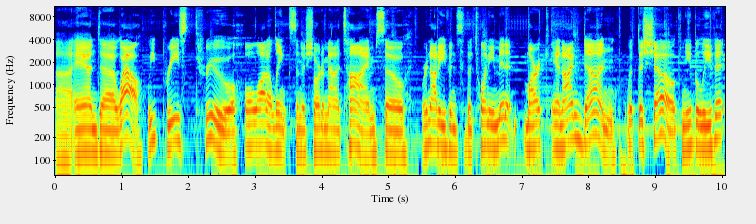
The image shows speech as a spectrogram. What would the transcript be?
Uh, and uh, wow, we breezed through a whole lot of links in a short amount of time. So we're not even to the 20 minute mark, and I'm done with the show. Can you believe it?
